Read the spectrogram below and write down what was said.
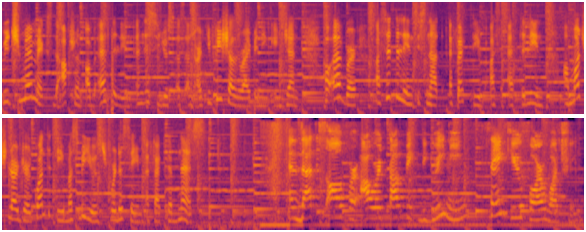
which mimics the action of ethylene and is used as an artificial ripening agent. However, acetylene is not effective as ethylene. A much larger quantity must be used for the same effectiveness. And that is all for our topic degreening. Thank you for watching.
